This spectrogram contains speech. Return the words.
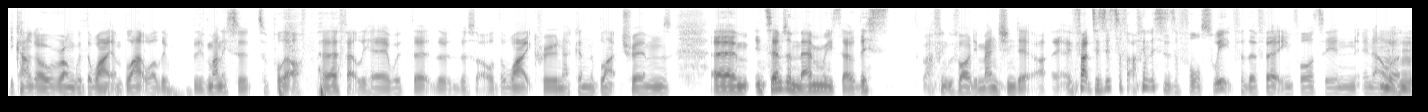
you can't go wrong with the white and black. Well they've, they've managed to, to pull it off perfectly here with the the, the sort of the white crew neck and the black trims. Um, in terms of memories though this I think we've already mentioned it. Uh, in fact, is this? A, I think this is a full suite for the thirteen fourteen in our mm-hmm.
